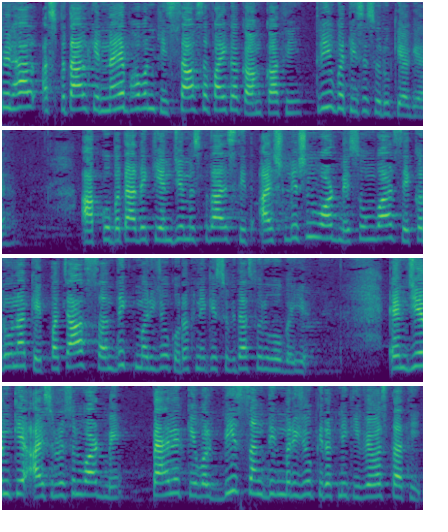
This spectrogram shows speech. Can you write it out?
फ़िलहाल अस्पताल के नए भवन की साफ़ सफ़ाई का काम काफ़ी तीव्र गति से शुरू किया गया है। आपको बता दें कि एमजीएम अस्पताल स्थित आइसोलेशन वार्ड में सोमवार से कोरोना के 50 संदिग्ध मरीजों को रखने की सुविधा शुरू हो गई है। एमजीएम के आइसोलेशन वार्ड में पहले केवल 20 संदिग्ध मरीजों की रखने की व्यवस्था थी।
